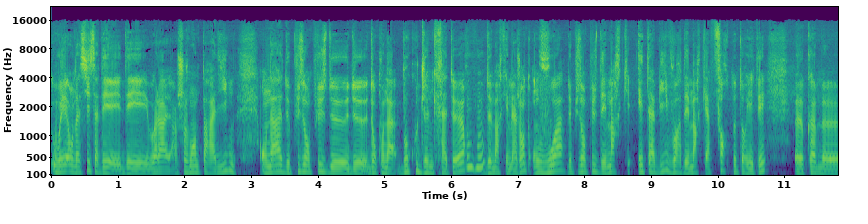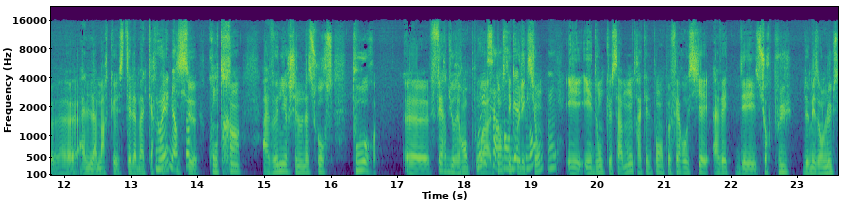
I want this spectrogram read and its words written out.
Oui, on assiste à des, des, voilà un changement de paradigme. On a de plus en plus de, de donc on a beaucoup de jeunes créateurs, mhm. de marques émergentes. On voit de plus en plus des marques établies, voire des marques à forte notoriété, euh, comme euh, la marque Stella McCartney qui se contraint à venir chez Luna Source pour euh, faire du réemploi dans ses collections. Mm. Et, et, donc, ça montre à quel point on peut faire aussi avec des surplus de maisons de luxe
